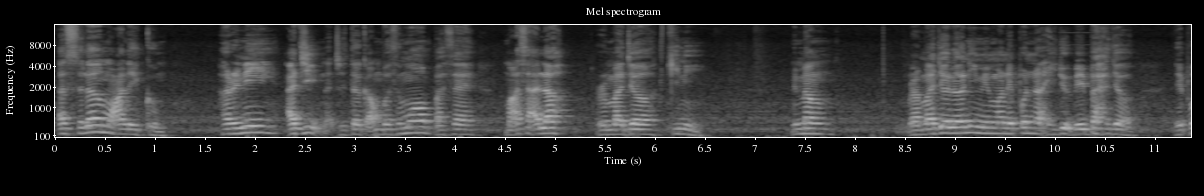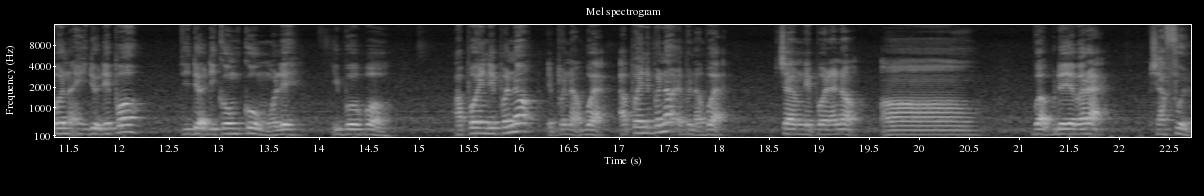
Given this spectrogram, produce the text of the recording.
Assalamualaikum. Hari ni Ajib nak cerita kat hamba semua pasal masalah remaja kini. Memang remaja lah ni memang depa nak hidup bebas je. Depa nak hidup depa tidak dikongkong oleh ibu bapa. Apa yang depa nak, depa nak buat. Apa yang depa nak, depa nak buat. Macam depa nak nak uh, buat budaya barat. Shuffle.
